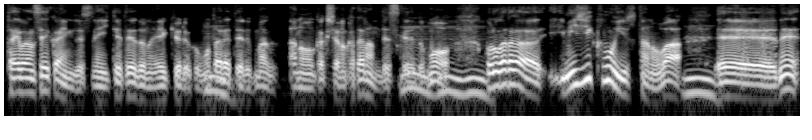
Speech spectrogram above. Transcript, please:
台湾政界にですね一定程度の影響力を持たれている、うん、まあ、あの学者の方なんですけれども、この方が意味軸も言ってたのは、うん、えー、ね、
